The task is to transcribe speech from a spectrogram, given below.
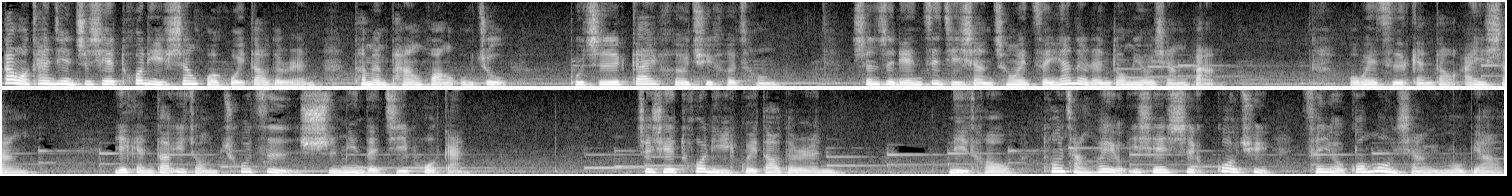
当我看见这些脱离生活轨道的人，他们彷徨无助，不知该何去何从，甚至连自己想成为怎样的人都没有想法，我为此感到哀伤。也感到一种出自使命的急迫感。这些脱离轨道的人里头，通常会有一些是过去曾有过梦想与目标，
